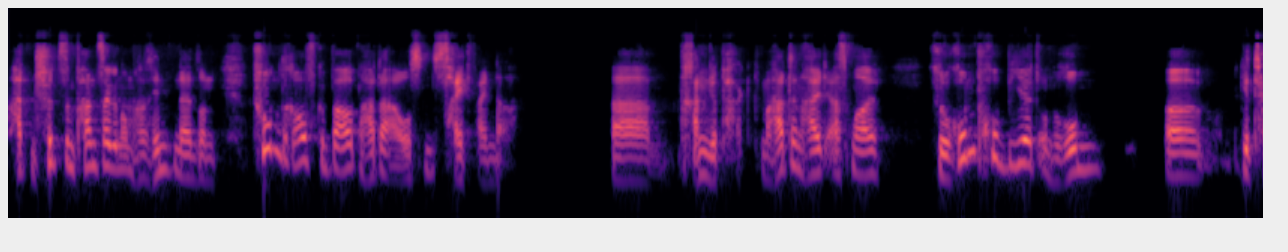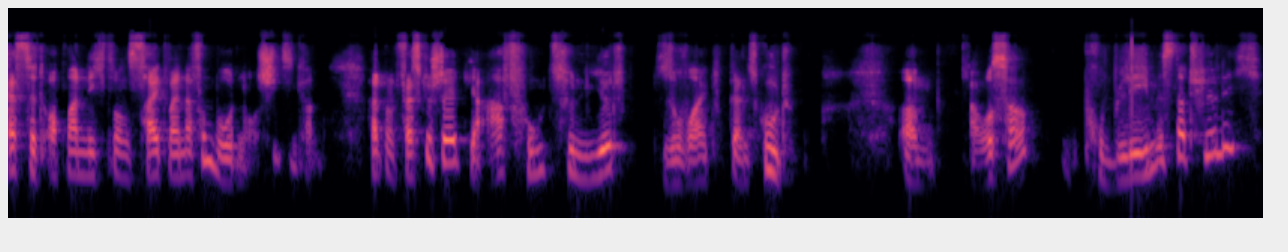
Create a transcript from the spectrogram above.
hat einen Schützenpanzer genommen, hat hinten dann so einen Turm draufgebaut und hat da außen Sidewinder äh, dran gepackt. Man hat dann halt erstmal so rumprobiert und rum äh, getestet, ob man nicht so einen Sidewinder vom Boden ausschießen kann. Hat man festgestellt, ja, funktioniert soweit ganz gut. Ähm, außer Problem ist natürlich,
